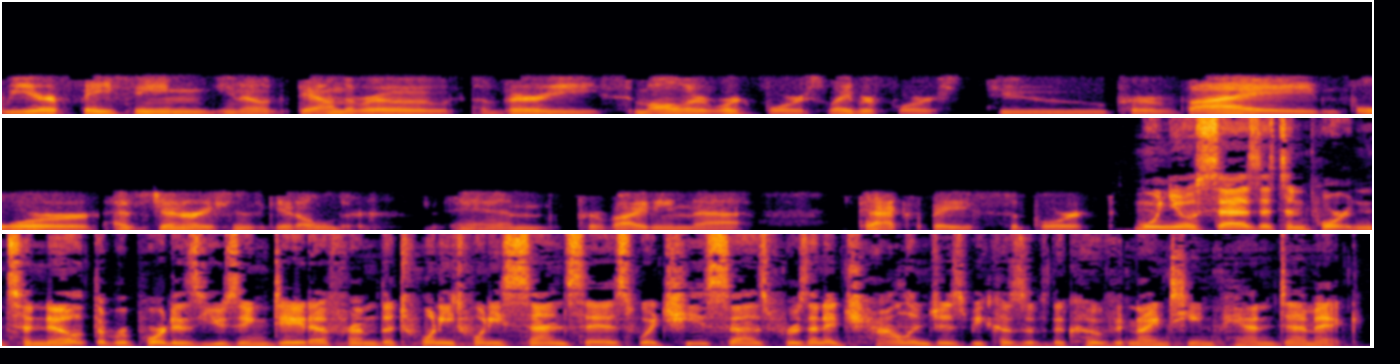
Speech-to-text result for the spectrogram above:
We are facing, you know, down the road a very smaller workforce, labor force to provide for as generations get older and providing that tax based support. Munoz says it's important to note the report is using data from the 2020 census, which he says presented challenges because of the COVID 19 pandemic.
